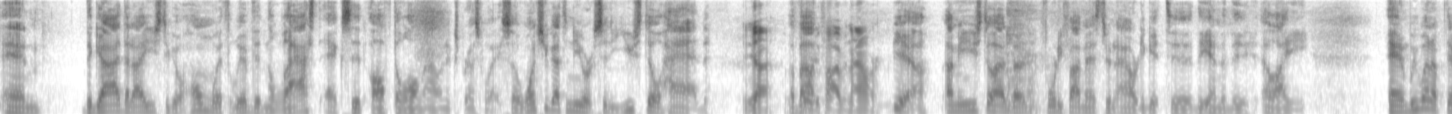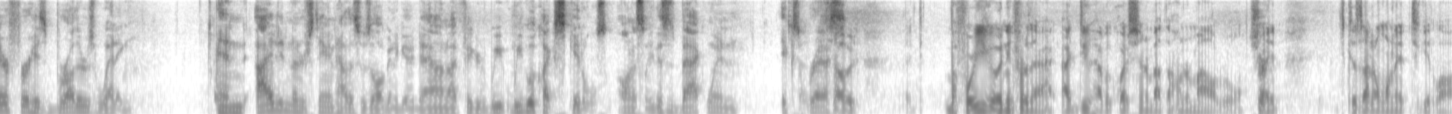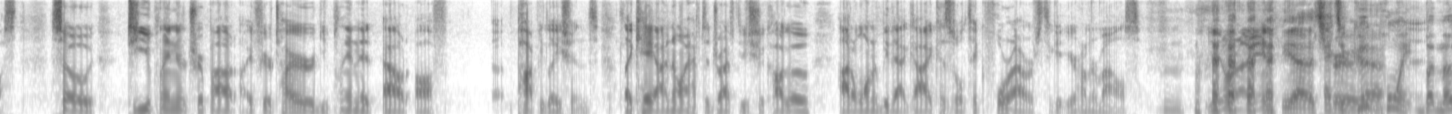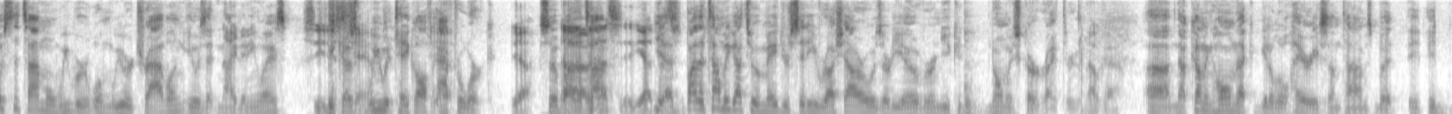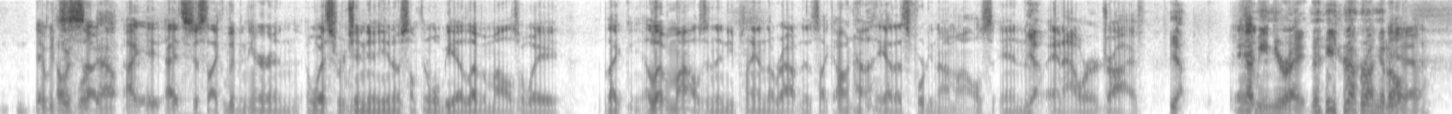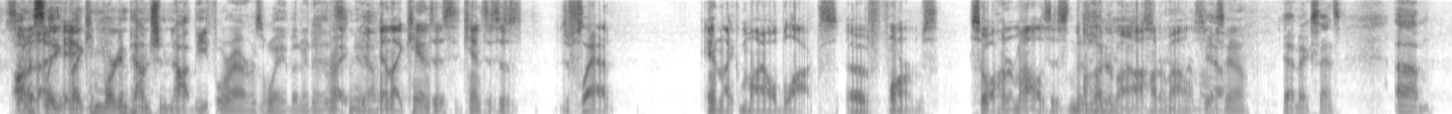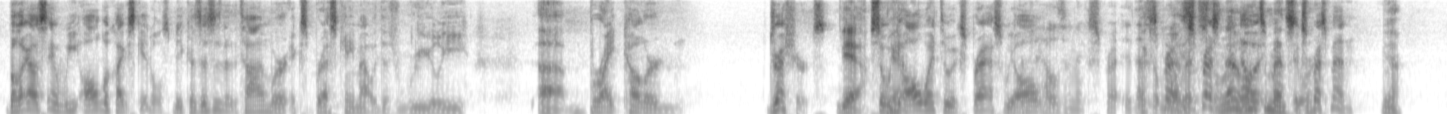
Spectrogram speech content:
And the guy that I used to go home with lived in the last exit off the Long Island Expressway. So once you got to New York City, you still had Yeah, About- forty five an hour. yeah, I mean, you still had about 45 minutes to an hour to get to the end of the LIE. And we went up there for his brother's wedding. And I didn't understand how this was all going to go down. I figured we, we look like Skittles, honestly. This is back when Express. So, before you go any further, I, I do have a question about the hundred mile rule, Sure. right? Because I don't want it to get lost. So, do you plan your trip out if you're tired, or do you plan it out off populations? Like, hey, I know I have to drive through Chicago. I don't want to be that guy because it'll take four hours to get your hundred miles. You know what I mean? Yeah, that's, That's true. a good yeah. point, but most of the time when we were when we were traveling, it was at night anyways, So because we would take off Yeah. after work. Yeah. So by No, the no, time, that's- yeah, yeah, by the time we got to a major city, rush hour was already over, and you could normally skirt right through. Okay. Uh, now coming home, that could get a little hairy sometimes, but it it, It would always just work suck. out. I, it, it's just like living here in West Virginia. You know, something will be 11 miles away, like 11 miles, and then you plan the route, and it's like, oh no, yeah, that's 49 miles and Yeah. an hour drive. yeah. I mean, you're right. you're not wrong at all. Yeah. So Honestly, that- and- like Morgantown should not be four hours away, but it is. right. Yeah. and like Kansas, Kansas is flat in like mile blocks of farms. So 100 miles is literally 100 miles. 100 miles. 100 miles. Yeah. Yeah. Yeah, it makes sense. Um, but like I was saying, we all look like Skittles because this is at the time where Express came out with this really uh, bright colored dress shirts. Yeah, So we yeah. all went to Express. We What all the hell's an express? That's Express. a woman's Express, store. no. it's a men's store. Express Men. Yeah.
